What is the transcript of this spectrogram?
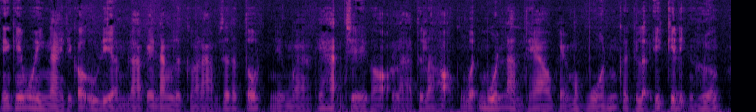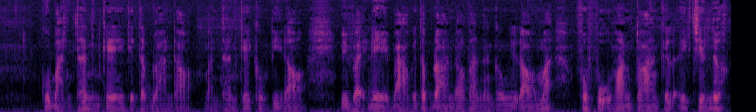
Những cái mô hình này thì có ưu điểm là cái năng lực họ làm rất là tốt nhưng mà cái hạn chế của họ là tức là họ cũng vẫn muốn làm theo cái mong muốn cái, cái lợi ích cái định hướng của bản thân cái cái tập đoàn đó bản thân cái công ty đó. Vì vậy để bảo cái tập đoàn đó bản thân công ty đó mà phục vụ hoàn toàn cái lợi ích chiến lược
